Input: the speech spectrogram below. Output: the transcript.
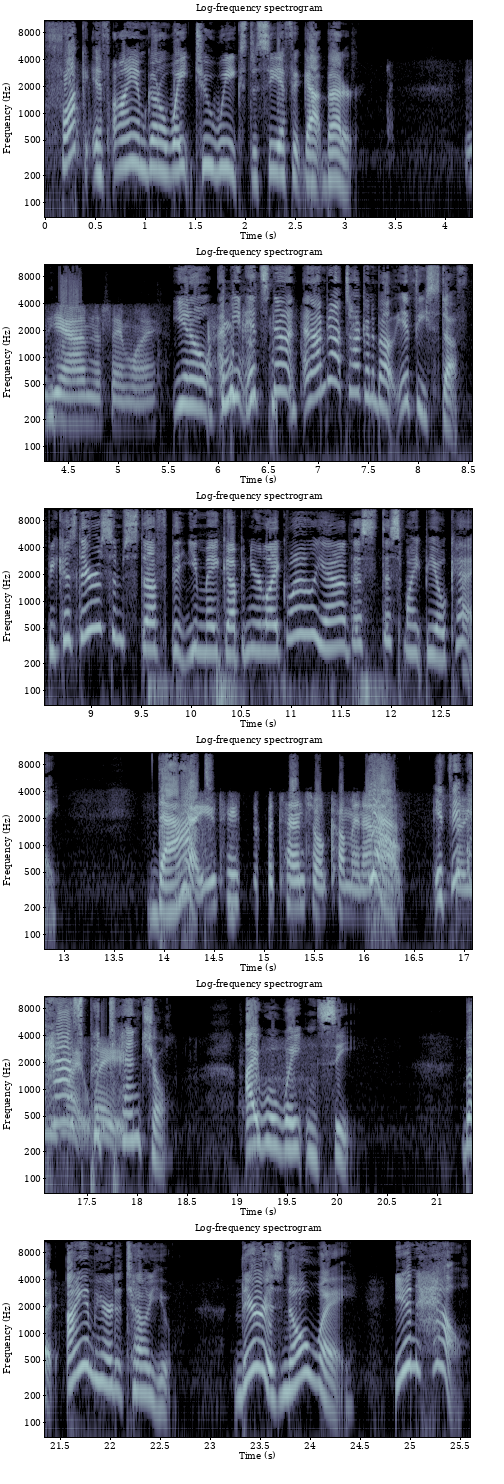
fuck if I am going to wait two weeks to see if it got better. Yeah, I'm the same way. You know, I mean, it's not, and I'm not talking about iffy stuff because there is some stuff that you make up and you're like, well, yeah, this this might be okay. That Yeah, you taste the potential coming out. yeah, out. if so it has might wait. potential, I will wait and see. But I am here to tell you, there is no way in hell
